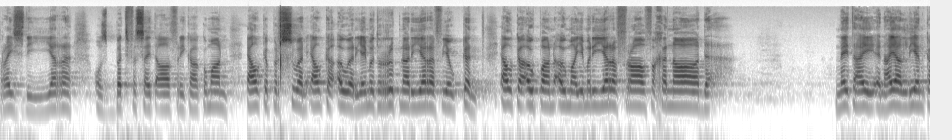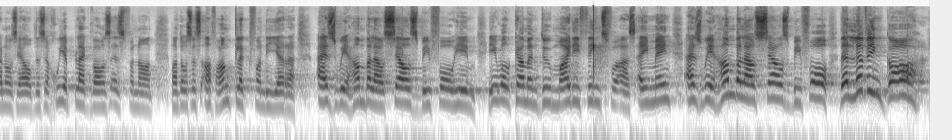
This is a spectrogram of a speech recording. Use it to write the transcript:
Prys die Here. Ons bid vir Suid-Afrika. Kom aan, elke persoon, elke ouer, jy moet roep na die Here vir jou kind. Elke oupa en ouma, jy moet die Here vra vir genade. Net hy en hy alleen kan ons help. Dis 'n goeie plek waar ons is vanaand, want ons is afhanklik van die Here. As we humble ourselves before him, he will come and do mighty things for us. Amen. As we humble ourselves before the living God.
